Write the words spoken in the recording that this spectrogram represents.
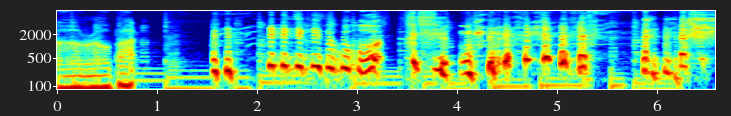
a robot.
